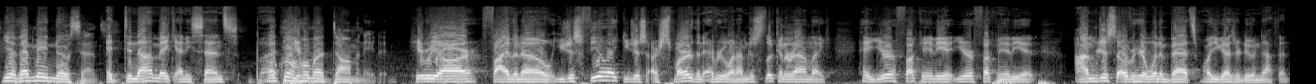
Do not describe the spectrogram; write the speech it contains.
yeah, that made no sense. It did not make any sense. But Oklahoma dominated. Here we are, five and zero. You just feel like you just are smarter than everyone. I'm just looking around like, hey, you're a fucking idiot. You're a fucking idiot. I'm just over here winning bets while you guys are doing nothing.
